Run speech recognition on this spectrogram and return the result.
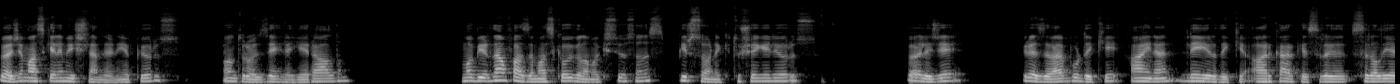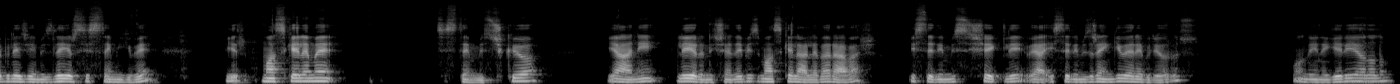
Böylece maskeleme işlemlerini yapıyoruz. Ctrl Z ile geri aldım. Ama birden fazla maske uygulamak istiyorsanız bir sonraki tuşa geliyoruz. Böylece biraz evvel buradaki aynen layer'daki arka arkaya sıra, sıralayabileceğimiz layer sistemi gibi bir maskeleme sistemimiz çıkıyor. Yani layer'ın içine de biz maskelerle beraber istediğimiz şekli veya istediğimiz rengi verebiliyoruz. Onu da yine geriye alalım.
